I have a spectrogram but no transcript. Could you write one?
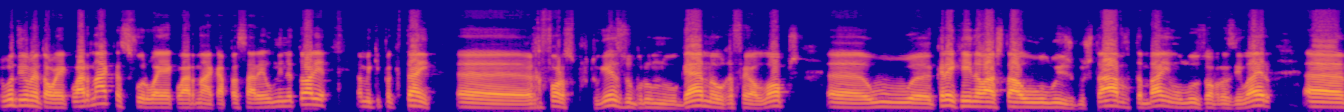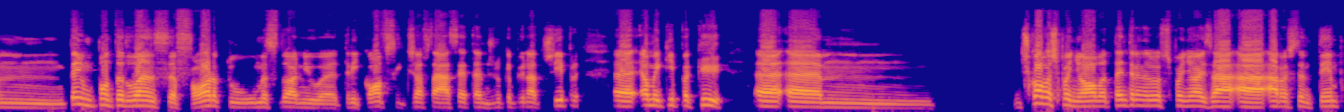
relativamente ao EC Larnaca, se for o EC Larnaca a passar a eliminatória, é uma equipa que tem uh, reforços portugueses, o Bruno Gama, o Rafael Lopes, Uh, o, uh, creio que ainda lá está o Luís Gustavo, também, um luso-brasileiro. Um, tem um ponta de lança forte, o Macedónio uh, Trikovski, que já está há sete anos no Campeonato de Chipre. Uh, é uma equipa que um, de escola espanhola, tem treinadores espanhóis há, há, há bastante tempo.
